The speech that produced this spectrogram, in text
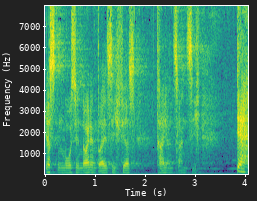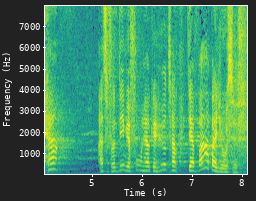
1. Mose 39, Vers 23. Der Herr, also von dem wir vorher gehört haben, der war bei Josef.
